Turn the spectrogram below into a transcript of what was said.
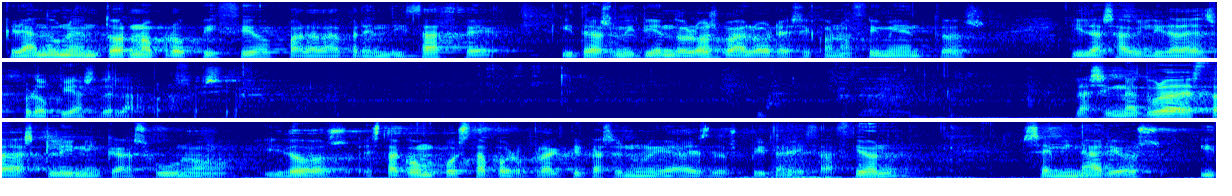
creando un entorno propicio para el aprendizaje y transmitiendo los valores y conocimientos y las habilidades propias de la profesión. La asignatura de estadas clínicas 1 y 2 está compuesta por prácticas en unidades de hospitalización, seminarios y,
